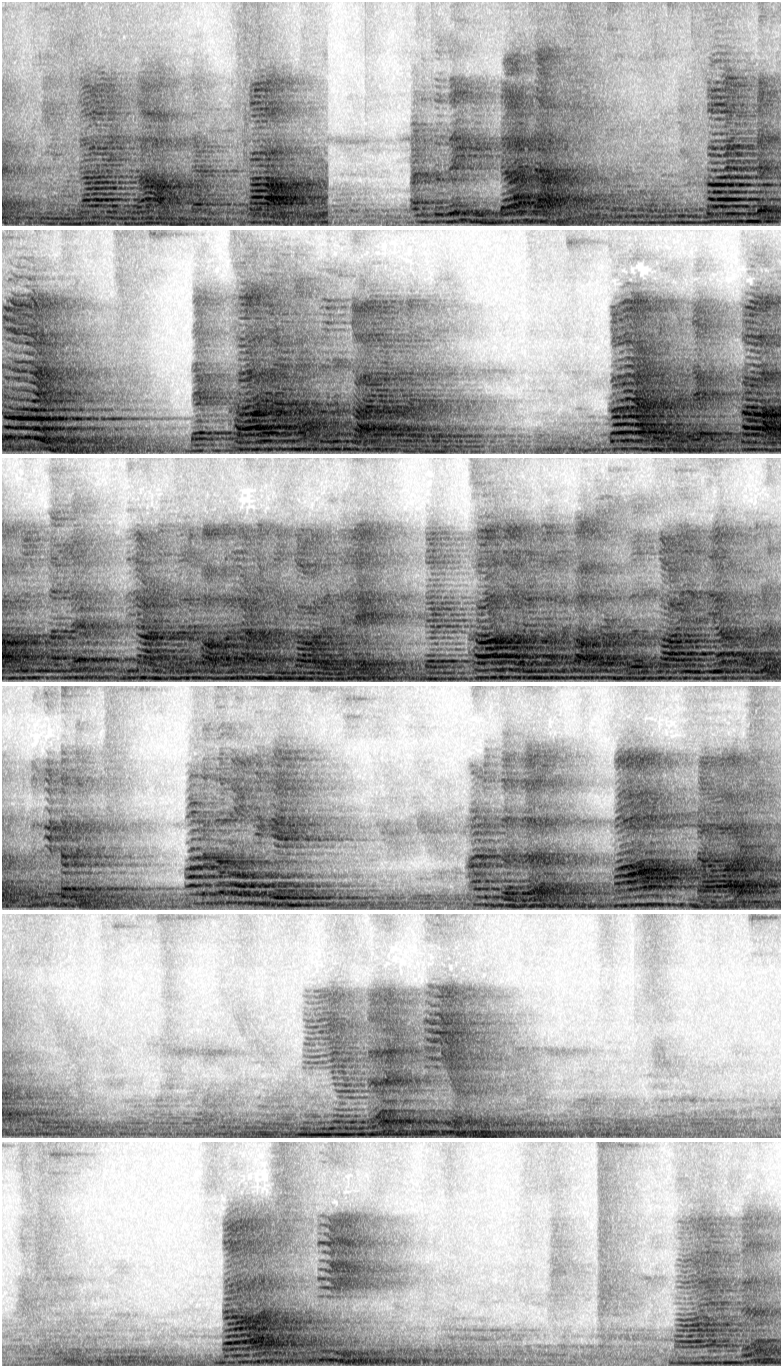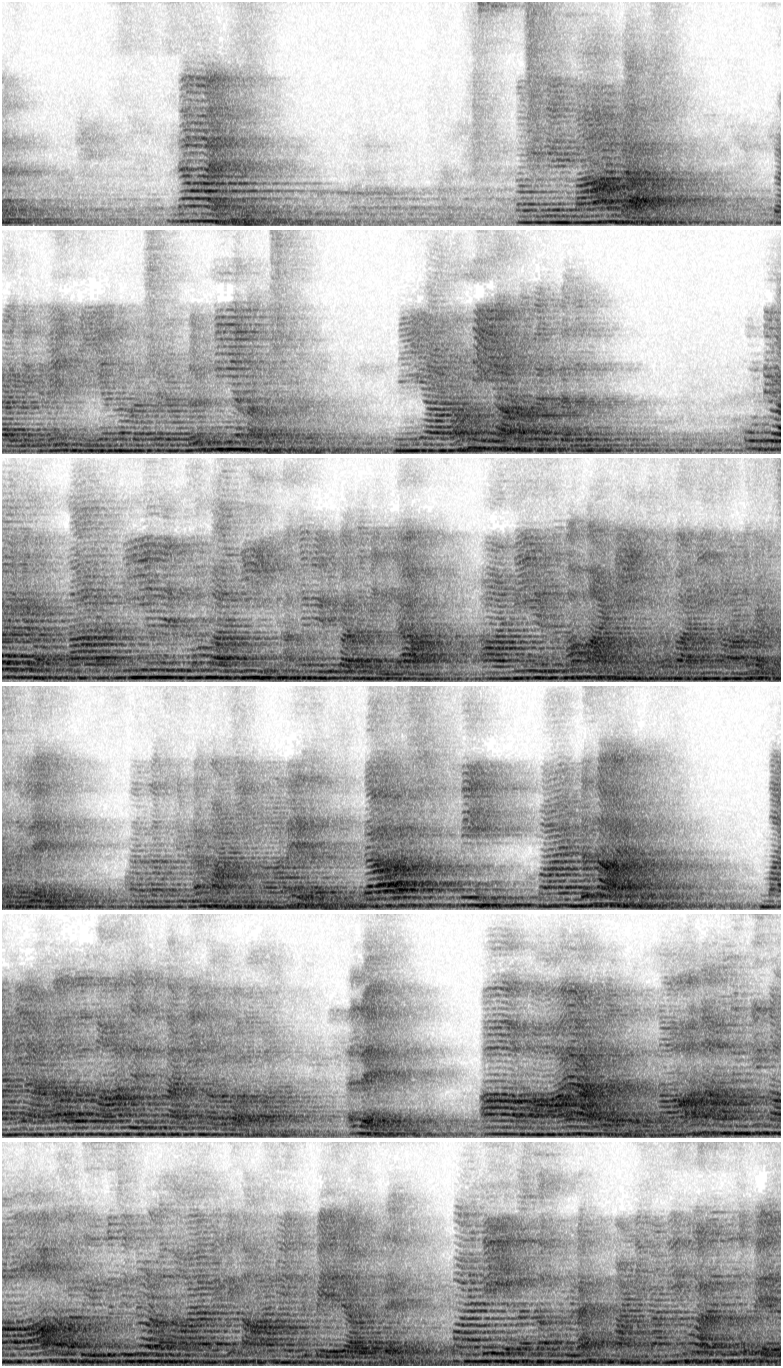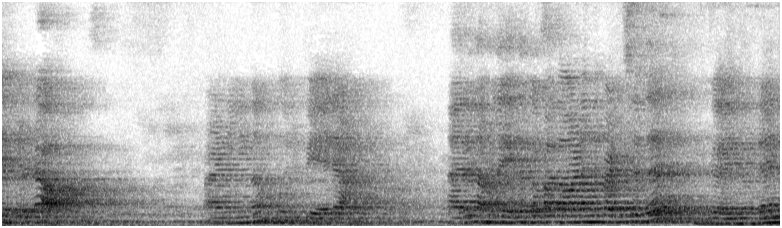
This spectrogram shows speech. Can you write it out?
ഇല്ല എഴുതാം ഡക്ക അടുത്തത് ഇഡ ഡാഷ് ഇക്കായുണ്ട് കായുണ്ട് ഡക്കായാണോ വെറും കായാണോ വരേണ്ടത് കായാണ് വരേണ്ടത് ഡക്ക നമ്മൾ നല്ല ഇതിലാണ് നല്ല പവറിലാണ് നമ്മൾ ഇക്ക പറയുന്നത് അല്ലേ ഡക്ക എന്ന് പറയുമ്പോൾ നല്ല പവറുണ്ട് വെറും കായ എഴുതിയ പവർ ഇത് കിട്ടത്തില്ല അടുത്ത നോക്കിക്കേ അടുത്തത് മാ ഡാഷ് നീയുണ്ട് നീയുണ്ട് ഡാഷ് നീ മായുണ്ട് നായുണ്ട് നോക്കിക്കേ മാ ഡാഷ് ബ്രാക്കറ്റിൽ നീ എന്നുള്ള അക്ഷരമുണ്ട് നീ എന്നുള്ള അക്ഷരമുണ്ട് നീയാണോ നീയാണോ വരേണ്ടത് കൂട്ടി വായിക്കണം? നാ- എന്ന് എഴുതുമ്പോൾ മണി അങ്ങനെ ഒരു പദമില്ല. അണി നീ എഴുതുമ്പോൾ മണി. മണി എന്നാണ് പഠിച്ചത് അല്ലേ? അത് നമുക്കിവിടെ മണി എന്നാണ് എഴുതുന്നത് ഡാഷ് നീ. മായുണ്ട് നായുണ്ട് മണിയാണോ അതോ നാല് ചേരുമ്പോൾ നണി എന്നുള്ള പദമാണ്? അല്ലേ? ആ എന്നത് നമുക്കിവിടെ മണി എന്ന് പറയുന്നത് പേരുണ്ട് കേട്ടോ. മണി ഒരു പേരാണ്. അതായത് നമ്മൾ ഏതൊക്കെ പദമാണെന്ന് പഠിച്ചത് ഗരുഡൻ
